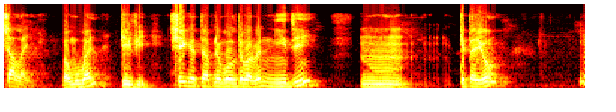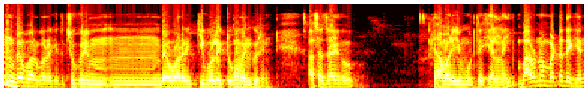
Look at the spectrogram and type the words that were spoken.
চালাই বা মোবাইল টিভি সেই ক্ষেত্রে আপনি বলতে পারবেন উম, কেতাইও ব্যবহার করার ক্ষেত্রে চুকুরি ব্যবহারের কি বলে একটু কমেন্ট করেন। আচ্ছা যাই হোক আমার এই মুহূর্তে খেয়াল নাই। বারো নম্বরটা দেখেন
